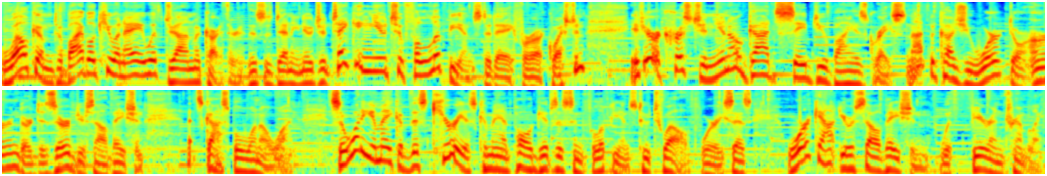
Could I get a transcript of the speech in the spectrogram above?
Welcome to Bible Q&A with John MacArthur. This is Denny Nugent taking you to Philippians today for our question. If you're a Christian, you know God saved you by his grace, not because you worked or earned or deserved your salvation. That's Gospel 101. So what do you make of this curious command Paul gives us in Philippians 2:12 where he says, "Work out your salvation with fear and trembling."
